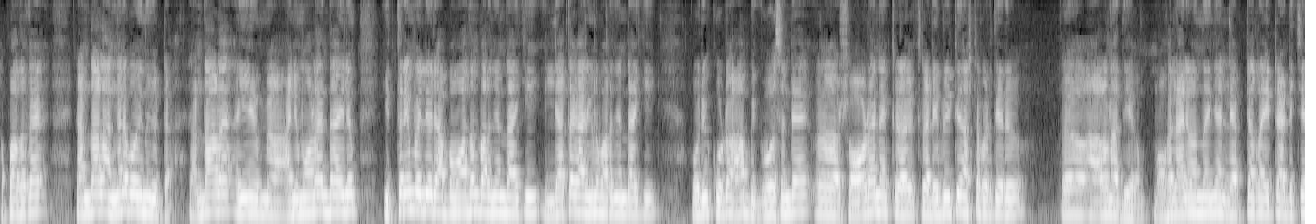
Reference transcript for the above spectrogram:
അപ്പോൾ അതൊക്കെ രണ്ടാളെ അങ്ങനെ പോയിന്ന് കിട്ടുക. രണ്ടാളെ ഈ അനുമോളെ എന്തായാലും ഇത്രയും വലിയൊരു അപവാദം പറഞ്ഞുണ്ടാക്കി ഇല്ലാത്ത കാര്യങ്ങൾ പറഞ്ഞുണ്ടാക്കി ഒരു കുട ആ ബിഗ് ബോസിന്റെ ഷോടനെ ക്രെഡിബിലിറ്റി നഷ്ടപ്പെടുത്തിയൊരു ആളാണ് അദ്ദേഹം. മോഹൻലാൽ വന്നു കഴിഞ്ഞാൽ ലെഫ്റ്റ് ആൻഡ് റൈറ്റ് അടിച്ച്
